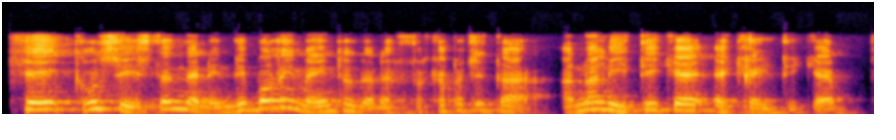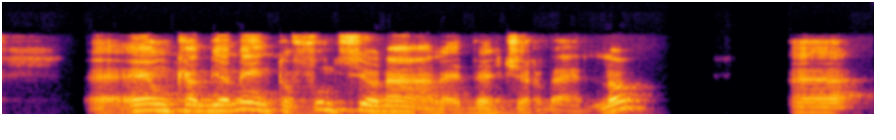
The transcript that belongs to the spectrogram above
che consiste nell'indebolimento delle capacità analitiche e critiche. Eh, è un cambiamento funzionale del cervello. Eh,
